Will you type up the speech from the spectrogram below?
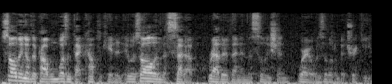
solving of the problem wasn't that complicated. It was all in the setup rather than in the solution where it was a little bit tricky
